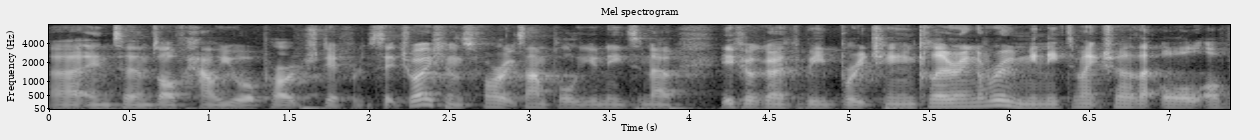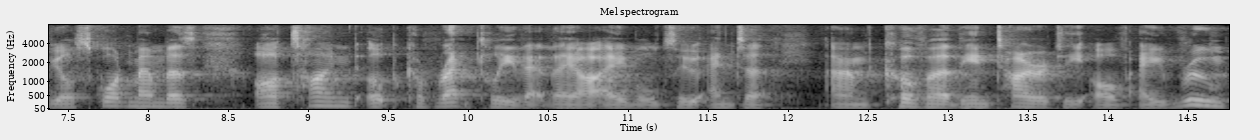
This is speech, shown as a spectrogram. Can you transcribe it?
uh, in terms of how you approach different situations. For example, you need to know if you're going to be breaching and clearing a room, you need to make sure that all of your squad members are timed up correctly, that they are able to enter and cover the entirety of a room.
